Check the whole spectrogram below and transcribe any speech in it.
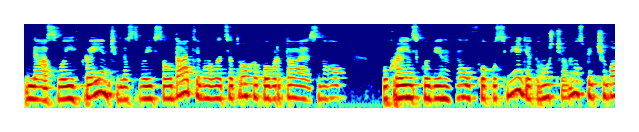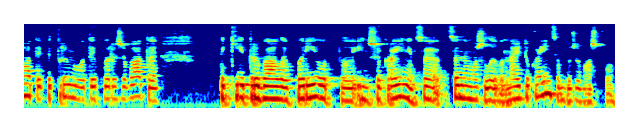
для своїх країн чи для своїх солдатів, але це трохи повертає знов українську війну в фокус медіа, тому що ну, співчувати, підтримувати і переживати такий тривалий період іншій країні це, це неможливо. Навіть українцям дуже важко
